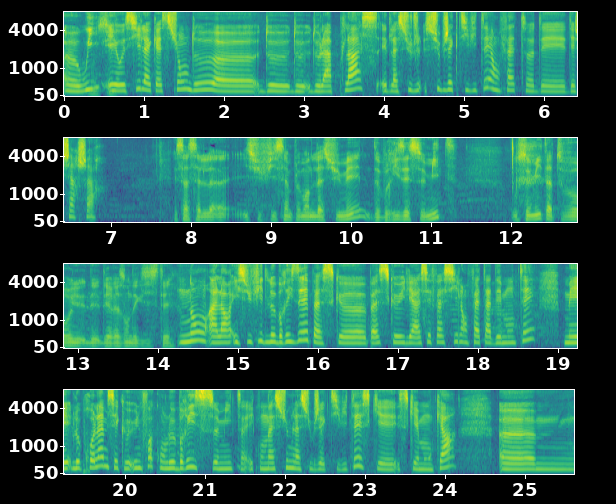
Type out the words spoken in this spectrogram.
Euh, oui, et aussi la question de, de, de, la place et de la subjectivité en fait des, des chercheurs. Et ça, il suffit simplement de l'assumer, de briser ce mythe ou ce mythe a toujours eu des, raisons d'exister Non, alors il suffit de le briser parce que parce qu'il est assez facile en fait à démonter. Mais le problème, c'est qu'une fois qu'on le brise ce mythe et qu'on assume la subjectivité, ce qui est ce qui est mon cas, euh,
